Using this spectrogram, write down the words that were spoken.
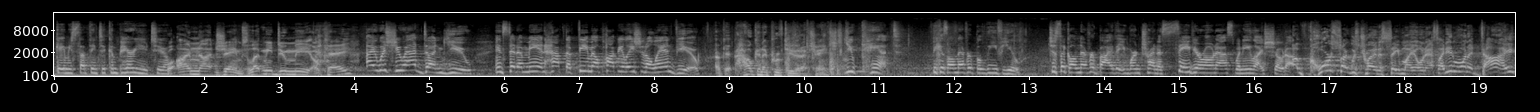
gave me something to compare you to. Well, I'm not James. Let me do me, okay? I wish you had done you instead of me and half the female population of Llanview. Okay, how can I prove to you that I've changed? You can't, because I'll never believe you. Just like I'll never buy that you weren't trying to save your own ass when Eli showed up. Of course I was trying to save my own ass. I didn't want to die,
